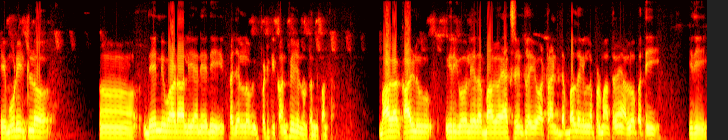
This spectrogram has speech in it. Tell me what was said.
ఈ మూడింటిలో దేన్ని వాడాలి అనేది ప్రజల్లో ఇప్పటికీ కన్ఫ్యూజన్ ఉంటుంది కొంత. బాగా కాళ్ళు విరిగో లేదా బాగా యాక్సిడెంట్లు అయ్యో అట్లాంటి దెబ్బలు తగిలినప్పుడు మాత్రమే అలోపతి ఇది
